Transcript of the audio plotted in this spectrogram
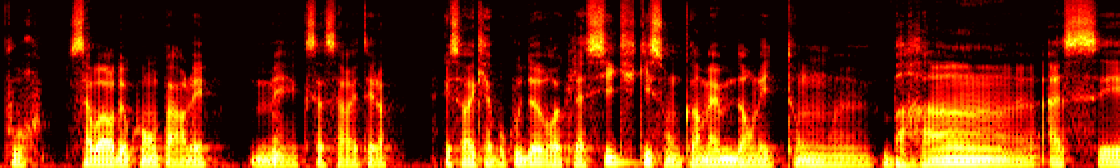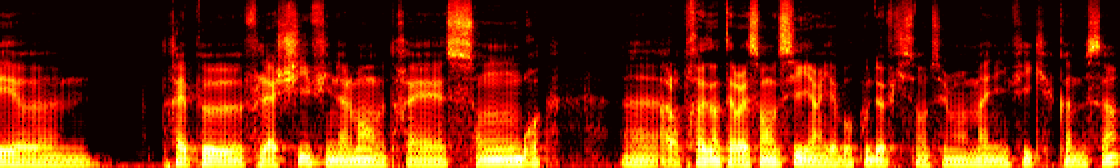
pour savoir de quoi on parlait, mais que ça s'arrêtait là. Et c'est vrai qu'il y a beaucoup d'œuvres classiques qui sont quand même dans les tons euh, bruns, euh, assez euh, très peu flashy finalement, très sombres. Euh, alors très intéressant aussi, hein, il y a beaucoup d'œuvres qui sont absolument magnifiques comme ça.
